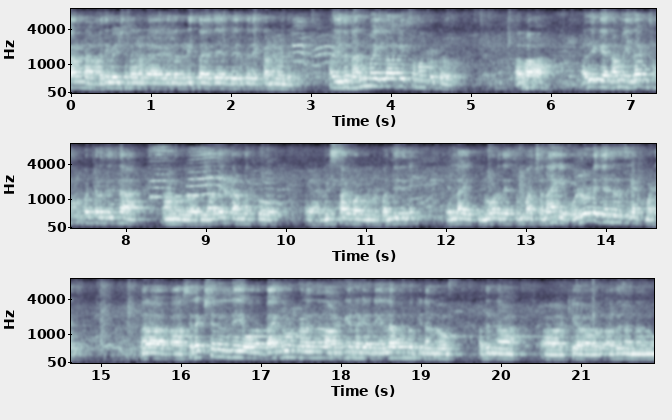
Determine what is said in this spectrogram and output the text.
ಕಾರಣ. ಅಧಿವೇಶನ ಎಲ್ಲ ನಡೀತಾ ಇದೆ, ಬೇರೆ ಬೇರೆ ಕಾರಣಗಳಿವೆ. ಅದು ಇದು ನಮ್ಮ ಇಲಾಖೆಗೆ ಸಂಬಂಧಪಟ್ಟಿರೋದು ಅಲ್ವಾ? ಅದಕ್ಕೆ ನಮ್ಮ ಇಲಾಖೆಗೆ ಸಂಬಂಧಪಟ್ಟಿರೋದ್ರಿಂದ ನಾನು ಯಾವುದೇ ಕಾರಣಕ್ಕೂ ಮಿಸ್ ಆಗಬಾರ್ದು ನಾನು ಬಂದಿದ್ದೀನಿ. ಎಲ್ಲ ಇದು ನೋಡಿದೆ ತುಂಬ ಚೆನ್ನಾಗಿ ಒಳ್ಳೊಳ್ಳೆ ಜನರು ಸೆಲೆಕ್ಟ್ ಮಾಡಿದೆ. ನಾನು ಆ ಸೆಲೆಕ್ಷನಲ್ಲಿ ಅವರ ಬ್ಯಾಕ್ಗ್ರೌಂಡ್ಗಳನ್ನು ಹಾಗೆ ನನಗೆ ಎಲ್ಲವನ್ನು ನಾನು ಅದನ್ನು ಅದನ್ನು ನಾನು,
